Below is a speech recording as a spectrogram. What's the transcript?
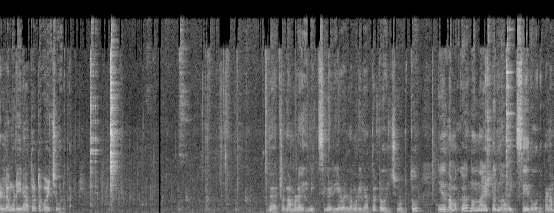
വെള്ളം കൂടി ഇതിനകത്തോട്ട് ഒഴിച്ചു കൊടുക്കാം. ഇപ്പം നമ്മൾ ഈ മിക്സ് കഴിയ വെള്ളം കൂടി ഇതിനകത്തോട്ട് ഒഴിച്ചു കൊടുത്തു. ഇനി ഇത് നമുക്ക് നന്നായിട്ടൊന്ന് മിക്സ് ചെയ്ത് കൊടുക്കണം.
